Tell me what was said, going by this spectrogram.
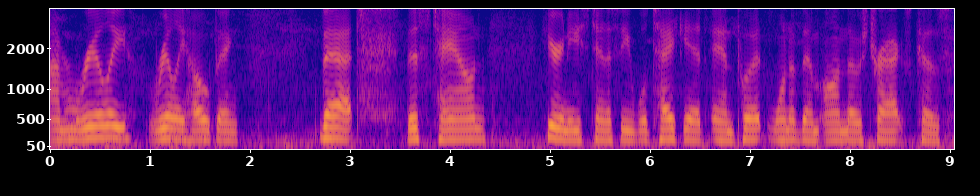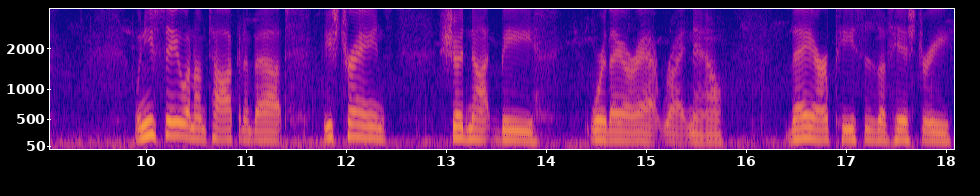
I'm really really hoping that this town here in east tennessee will take it and put one of them on those tracks because when you see what i'm talking about these trains should not be where they are at right now. They are pieces of history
